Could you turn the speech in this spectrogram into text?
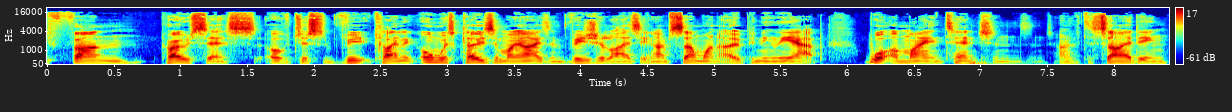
fun process of just kind of almost closing my eyes and visualizing. I'm someone opening the app. What are my intentions? And kind of deciding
